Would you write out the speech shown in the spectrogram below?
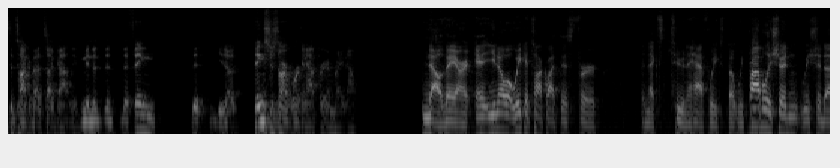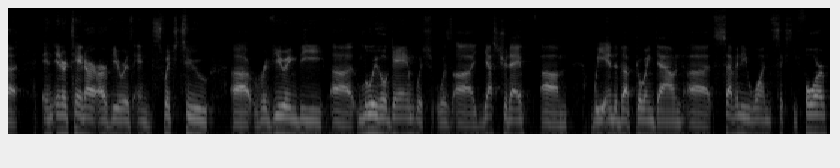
to talk about Doug Gottlieb. I mean, the, the, the thing that you know things just aren't working out for him right now. No, they aren't. And you know what? We could talk about this for the next two and a half weeks, but we probably shouldn't. We should uh, entertain our, our viewers and switch to uh, reviewing the uh, Louisville game, which was uh, yesterday. Um, we ended up going down uh, 71 64.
